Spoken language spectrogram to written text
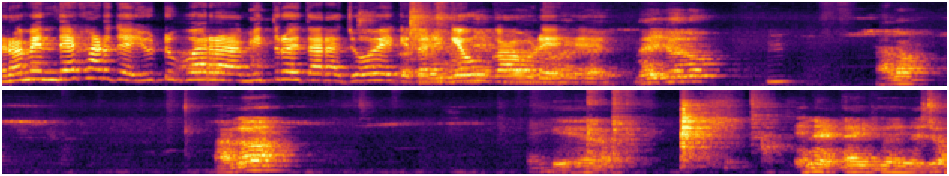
રમેન દેખાડજો યુટ્યુબ વાળા મિત્રો તારા જોવે કે તને કેવું આવડે હે નહીં જોનું? હાલો. હાલો. એ, એને ટાઈટ કરી દેજો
